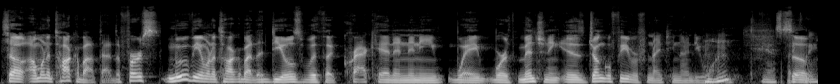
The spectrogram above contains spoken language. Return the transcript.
So I want to talk about that. The first movie I want to talk about that deals with a crackhead in any way worth mentioning is Jungle Fever from 1991. Mm-hmm. Yeah, so.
